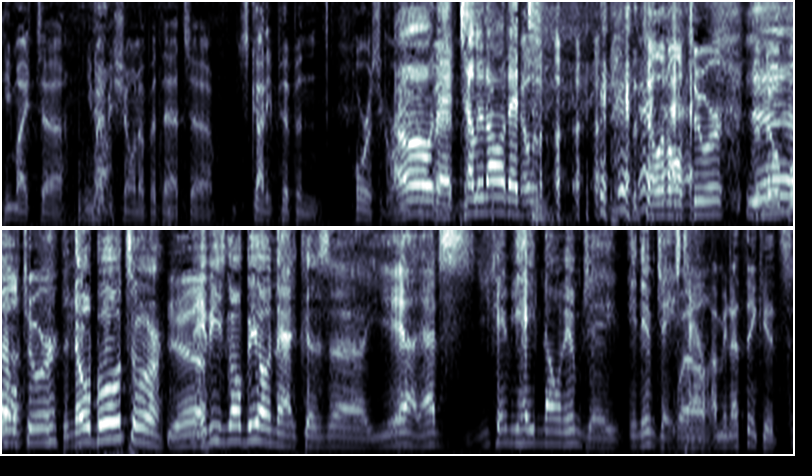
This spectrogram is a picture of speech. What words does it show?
he might uh, he No. might be showing up at that uh, Scottie Pippen Horace Grant. Oh, event. that tell it all. That Tell It All- the Tell It All tour, the No Yeah. Bull tour. The No Bull tour. Yeah. Maybe he's gonna be on that because, uh, yeah, that's you can't be hating on MJ in MJ's Well, town. I mean, I think it's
